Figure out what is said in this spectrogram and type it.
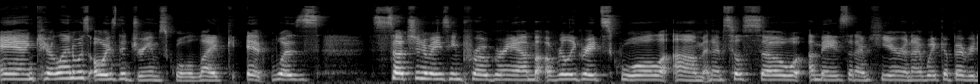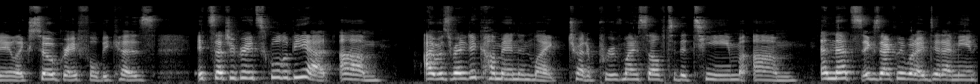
And Carolina was always the dream school. Like, it was such an amazing program, a really great school, um, and I'm still so amazed that I'm here. And I wake up every day like so grateful because it's such a great school to be at. Um, I was ready to come in and like try to prove myself to the team. Um, and that's exactly what I did. I mean,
